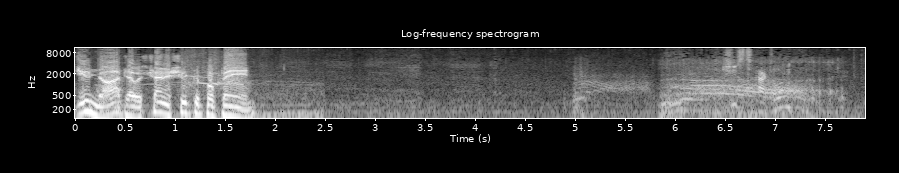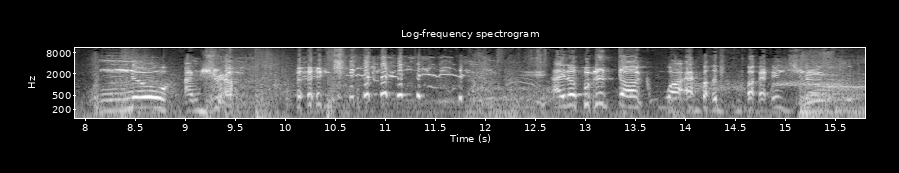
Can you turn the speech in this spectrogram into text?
Did you not? I was trying to shoot the propane. She's tackling. no, I'm drunk. I don't want to talk why about why I'm drunk.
